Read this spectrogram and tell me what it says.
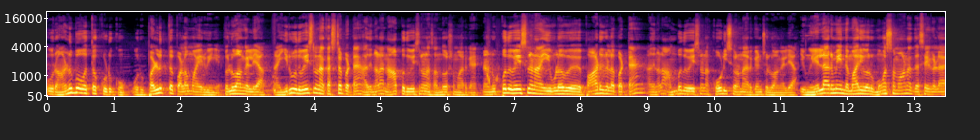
ஒரு அனுபவத்தை கொடுக்கும். ஒரு பழுத்த பழமாயிருவீங்க. சொல்லுவாங்க இல்லையா நான் இருபது வயசுல நான் கஷ்டப்பட்டேன் அதனால நாற்பது வயசுல நான் சந்தோஷமா இருக்கேன். நான் முப்பது வயசுல நான் இவ்வளவு பாடுகளை பட்டேன் அதனால ஐம்பது வயசுல நான் கோடீஸ்வரனா இருக்கேன்னு சொல்லுவாங்க இல்லையா. இவங்க எல்லாருமே இந்த மாதிரி ஒரு மோசமான தசைகளை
